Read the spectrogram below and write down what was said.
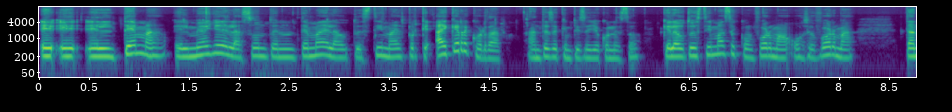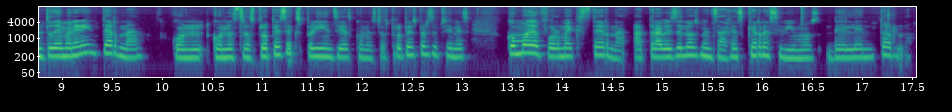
e e el tema, el meollo del asunto en el tema de la autoestima es porque hay que recordar, antes de que empiece yo con esto, que la autoestima se conforma o se forma tanto de manera interna con nuestras propias experiencias, con nuestras propias percepciones, como de forma externa, a través de los mensajes que recibimos del entorno.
